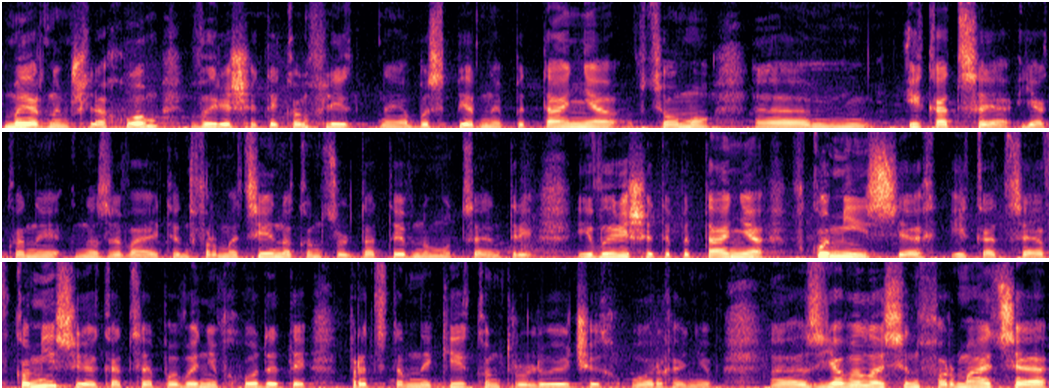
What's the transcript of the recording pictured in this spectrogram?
мирним шляхом вирішити конфліктне або спірне питання в цьому ем, ІКЦ, як вони називають, інформаційно-консультативному центрі, і вирішити питання в комісіях ІКЦ. В комісію ІКЦ повинні входити представники контролюючих органів. Е, З'явилася інформація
